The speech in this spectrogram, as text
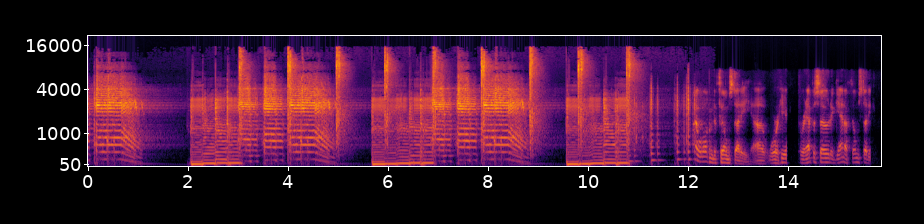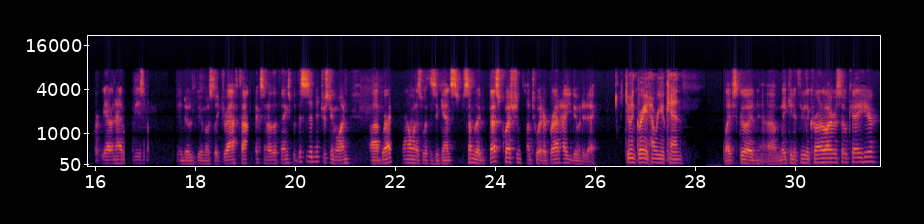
Hi, welcome to Film Study. Uh, we're here for an episode again, a film study. We haven't had one of these in do do mostly draft topics and other things, but this is an interesting one. Uh, Brad Allen is with us against some of the best questions on Twitter. Brad, how you doing today? Doing great. How are you, Ken? Life's good. Uh, making it through the coronavirus okay here?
